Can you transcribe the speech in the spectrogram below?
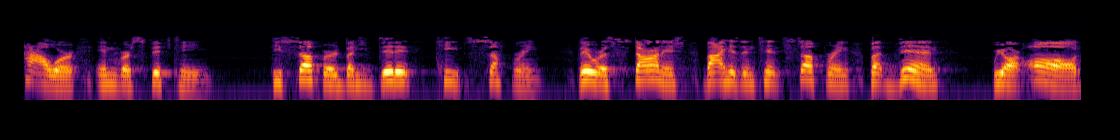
power in verse 15. He suffered, but he didn't keep suffering. They were astonished by his intense suffering, but then we are awed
